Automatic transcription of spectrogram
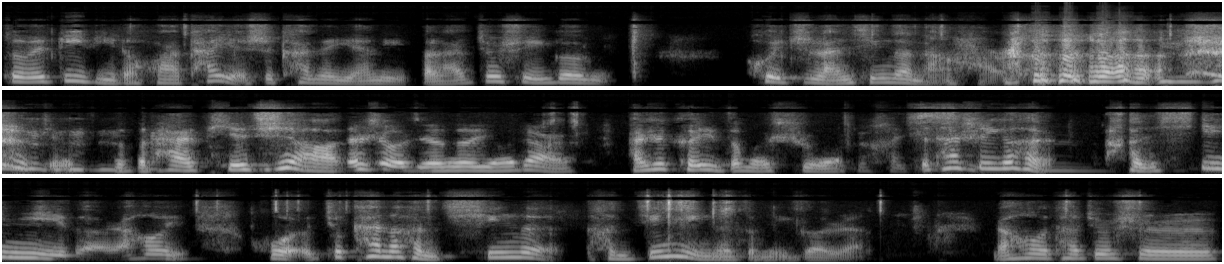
作为弟弟的话，他也是看在眼里，本来就是一个蕙质兰心的男孩儿，这个词不太贴切啊，但是我觉得有点儿还是可以这么说。就他是一个很嗯很细腻的，然后或就看得很清的、很精明的这么一个人。然后他就是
